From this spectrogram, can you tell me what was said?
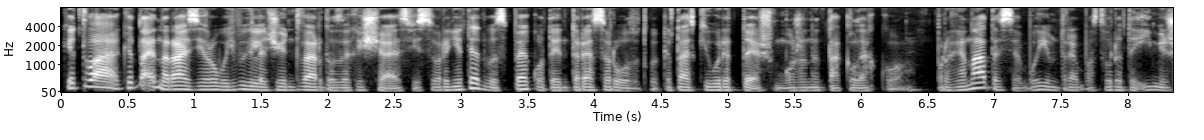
Китай, Китай наразі робить вигляд, що він твердо захищає свій суверенітет, безпеку та інтереси розвитку. Китайський уряд теж може не так легко прогинатися, бо їм треба створити імідж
